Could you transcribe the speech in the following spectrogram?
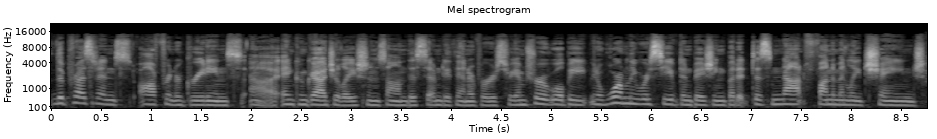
the president's offering of greetings uh, and congratulations on the 70th anniversary. I'm sure it will be you know, warmly received in Beijing, but it does not fundamentally change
